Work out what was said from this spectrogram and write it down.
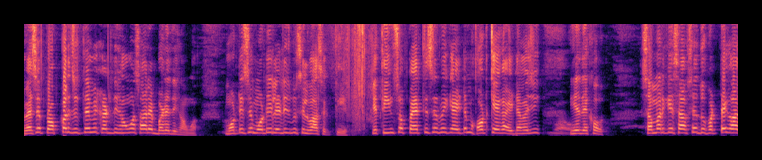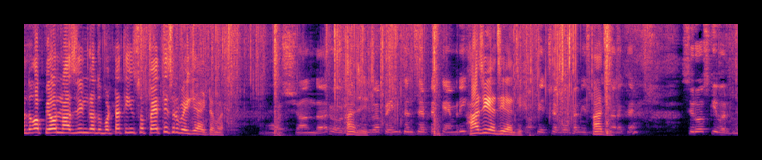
वैसे प्रॉपर जितने भी कट दिखाऊँगा सारे बड़े दिखाऊँगा। मोटी से मोटी लेडीज़ भी सिलवा सकती है। ये तीन सौ पैंतीस रुपए की आइटम हॉट केक आइटम है जी। ये देखो समर के हिसाब से दुपट्टे का दूँगा प्योर नाजरीन का दुपट्टा तीन सौ पैंतीस रुपए की आइटम है। बहुत शानदार और हाँ जी। कंसेप्ट है कैमरी हाँ। जी हाँ जी हाँ जी। काफ़ी अच्छा कॉटन इसमें हाँ जी। रखा है। की वर्क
